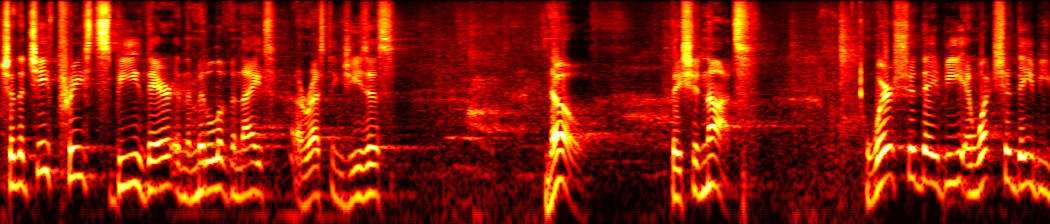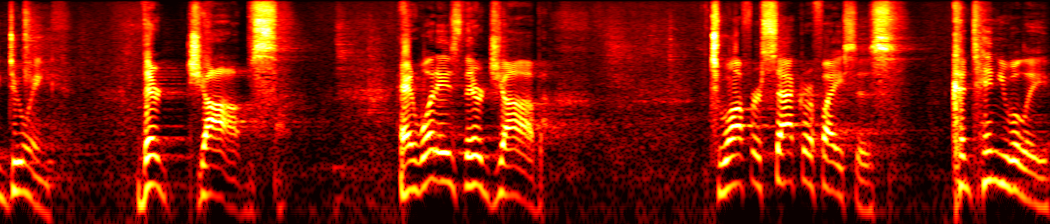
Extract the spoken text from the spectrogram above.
Should the chief priests be there in the middle of the night arresting Jesus? No, they should not. Where should they be and what should they be doing? Their jobs. And what is their job? To offer sacrifices continually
